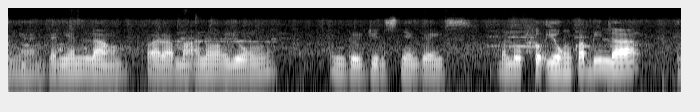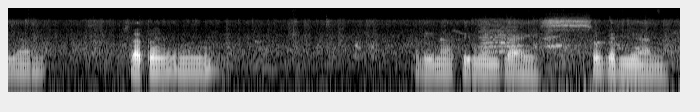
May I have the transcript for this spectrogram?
Ayan, ganyan lang para maano yung ingredients niya guys. Maluto yung kabila. Ayan. Sa so, itong Dali natin yan guys. So, ganyan.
